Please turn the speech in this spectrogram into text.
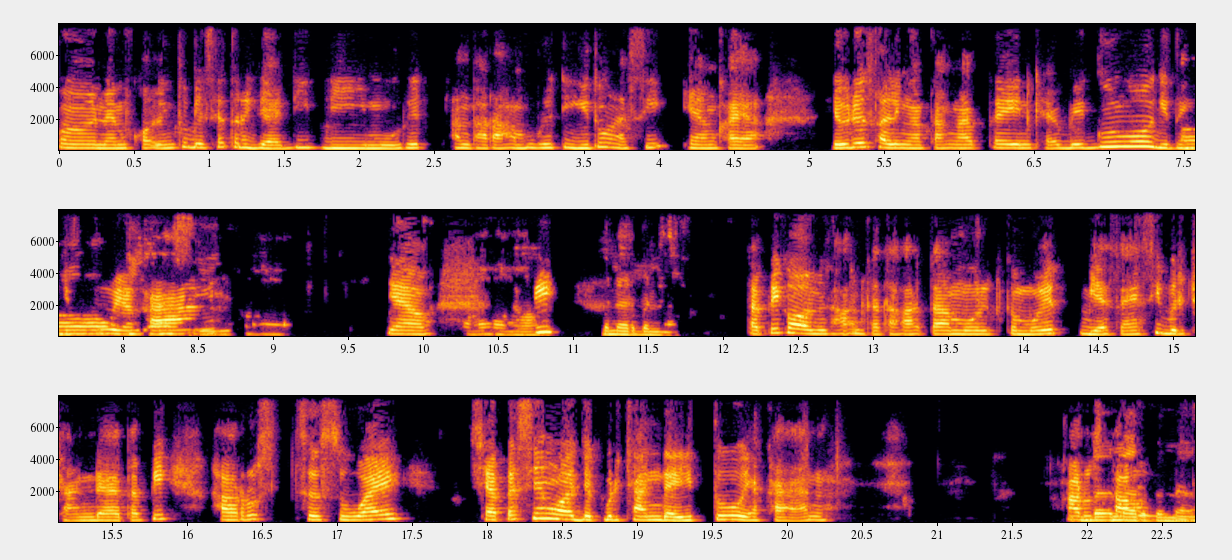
uh, name calling tuh biasanya terjadi di murid antara murid gitu gak sih? Yang kayak ya udah saling ngata-ngatain kayak bego lo gitu-gitu oh, ya iya kan? sih. ya oh, tapi benar-benar tapi kalau misalkan kata-kata murid ke murid biasanya sih bercanda tapi harus sesuai siapa sih yang wajib bercanda itu ya kan? Harus benar, tahu. benar.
